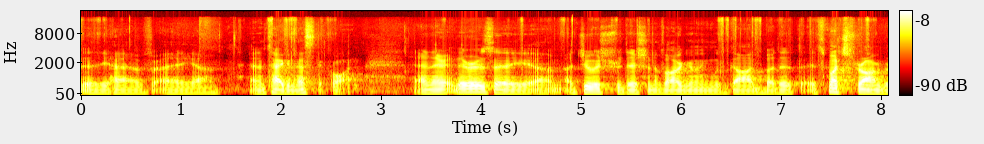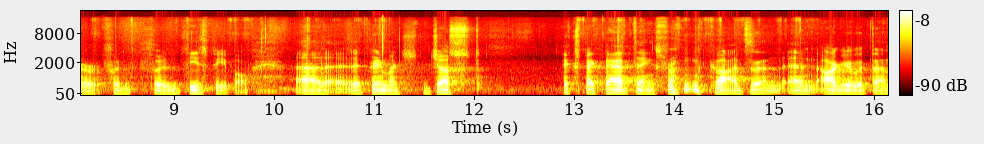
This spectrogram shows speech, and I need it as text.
they have a, uh, an antagonistic one. And there, there is a, um, a Jewish tradition of arguing with God, but it, it's much stronger for, for these people. Uh, they pretty much just expect bad things from gods and, and argue with them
